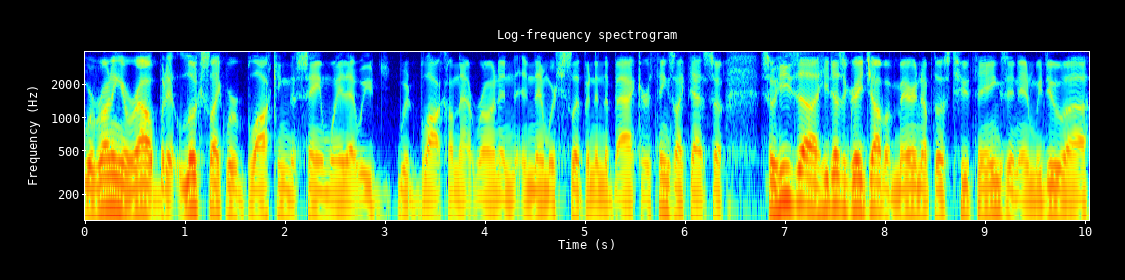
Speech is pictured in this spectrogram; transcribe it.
we're running a route, but it looks like we're blocking the same way that we would block on that run, and, and then we're slipping in the back or things like that. So, so he's uh, he does a great job of marrying up those two things, and, and we do uh,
